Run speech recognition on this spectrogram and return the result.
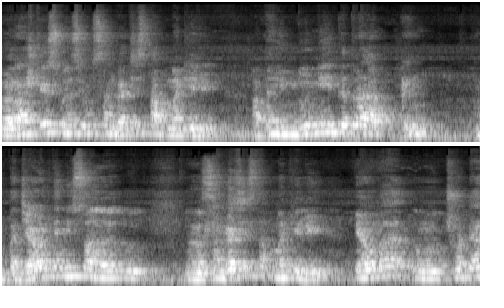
राष्ट्रीय स्वयंसेवक संघाची स्थापना केली. आता हिंदूंनी एकत्र आता ज्यावेळेला त्यांनी संघाची स्थापना केली त्यावेळेला छोट्या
